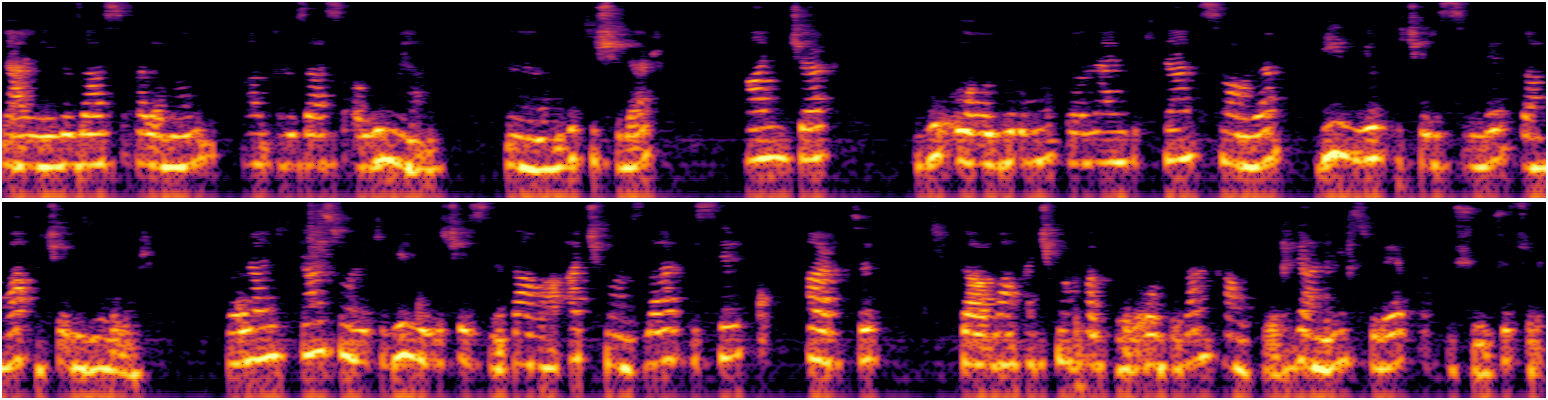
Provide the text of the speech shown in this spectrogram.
yani rızası aranan, rızası alınmayan e, bu kişiler ancak bu o, durumu öğrendikten sonra bir yıl içerisinde dava açabiliyorlar. Öğrendikten sonraki bir yıl içerisinde dava açmazlar ise artık dava açma hakları ortadan kalkıyor. Yani süre hak düşürücü süre.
